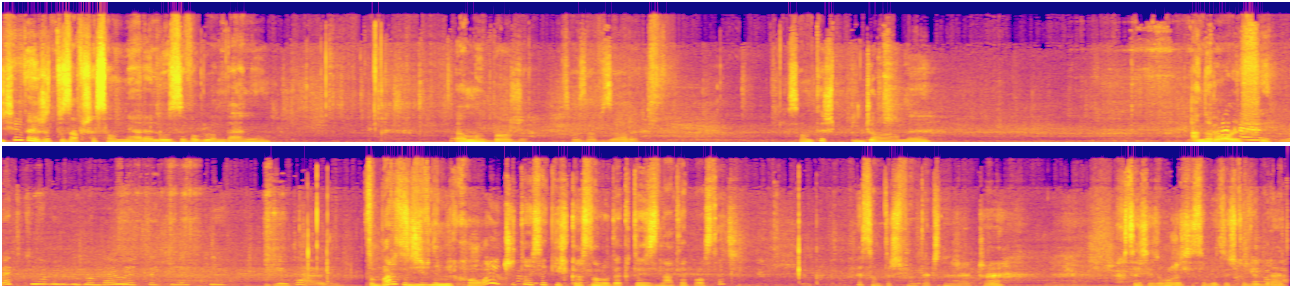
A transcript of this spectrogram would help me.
Mi się wydaje, że tu zawsze są w miarę luzy w oglądaniu. O mój Boże, co za wzory. Są też pijamy. Unrolfi. Metki nawet wyglądają jak taki lekki vintage. To bardzo dziwny Mikołaj, czy to jest jakiś krasnoludek? Ktoś zna tę postać? To są też świąteczne rzeczy. Chcecie, to możecie sobie coś tu wybrać.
